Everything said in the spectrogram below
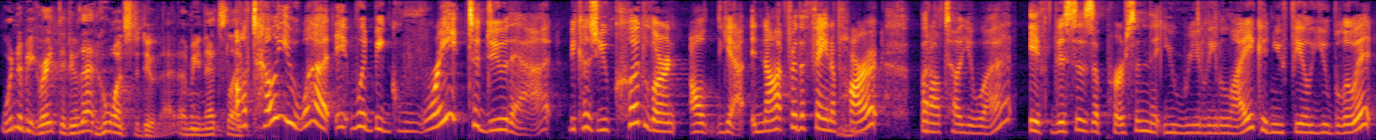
Wouldn't it be great to do that? Who wants to do that? I mean, that's like. I'll tell you what, it would be great to do that because you could learn. I'll, yeah, not for the faint of heart, but I'll tell you what, if this is a person that you really like and you feel you blew it,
